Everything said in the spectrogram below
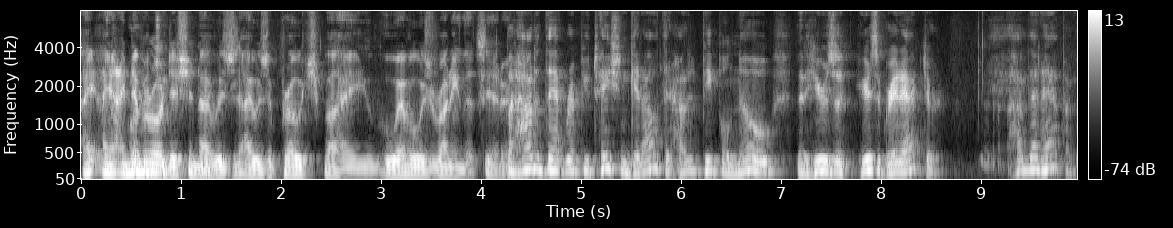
I, I, I never did you- auditioned. I was I was approached by whoever was running the theater. But how did that reputation get out there? How did people know that here's a here's a great actor? How did that happen?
